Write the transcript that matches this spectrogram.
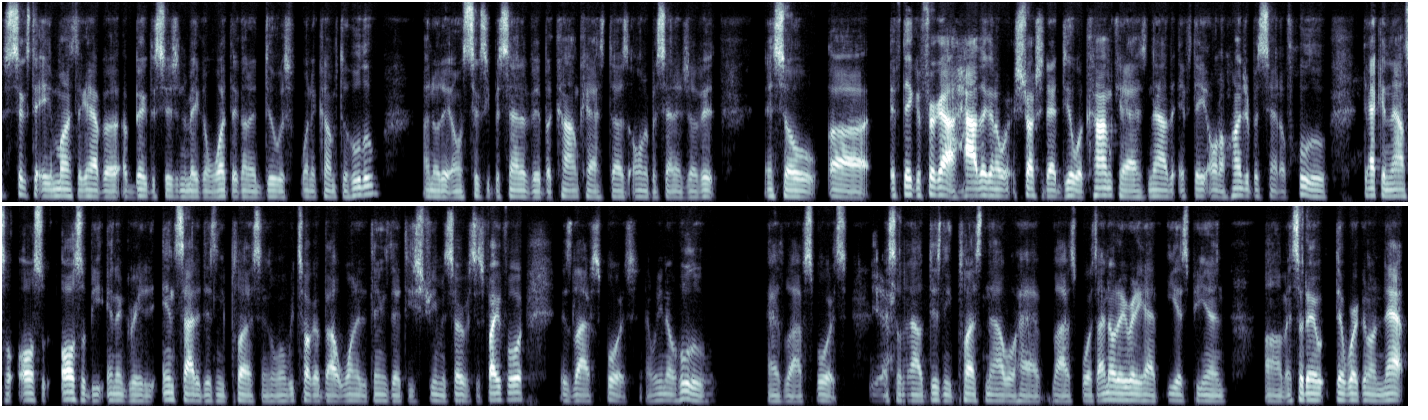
six to eight months, they have a, a big decision to make on what they're going to do is when it comes to Hulu. I know they own 60% of it, but Comcast does own a percentage of it. And so uh, if they can figure out how they're going to structure that deal with Comcast, now that if they own 100% of Hulu, that can also also also be integrated inside of Disney Plus. And when we talk about one of the things that these streaming services fight for is live sports, and we know Hulu has live sports. Yeah. And so now Disney Plus now will have live sports. I know they already have ESPN um, and so they're they're working on that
